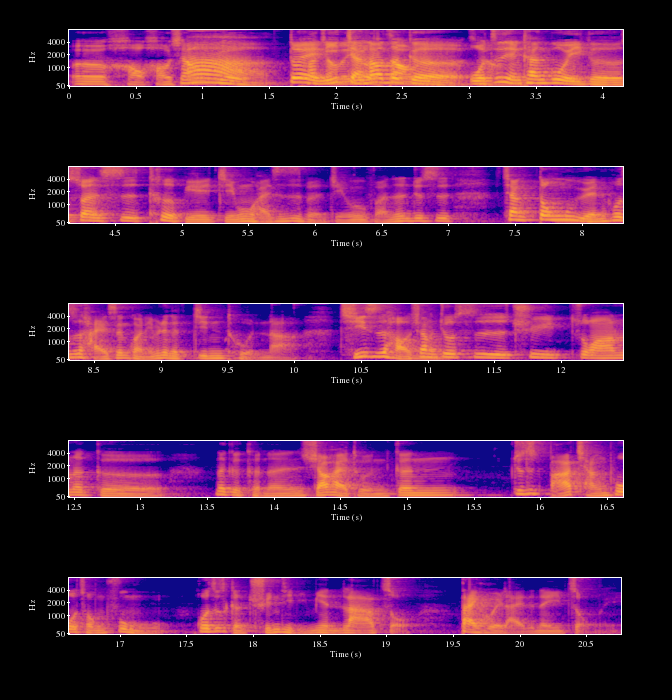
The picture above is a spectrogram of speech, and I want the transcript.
呃好好像对你讲到这个，我之前看过一个算是特别节目还是日本节目，反正就是像动物园或是海参馆里面那个金豚啦、其实好像就是去抓那个那个可能小海豚跟，就是把它强迫从父母或者是个群体里面拉走带回来的那一种、欸。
